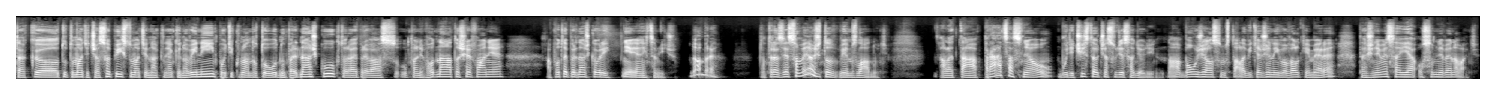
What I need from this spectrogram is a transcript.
tak uh, tuto máte časopis, tu máte nejaké noviny, poďte na tú úvodnú prednášku, ktorá je pre vás úplne vhodná na to šéfovanie a po tej prednáške hovorí, nie, ja nechcem nič. Dobre. A teraz ja som vedel, že to viem zvládnuť. Ale tá práca s ňou bude čistého času 10 hodín. No a bohužiaľ som stále vyťažený vo veľkej mere, takže neviem sa ja osobne venovať.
